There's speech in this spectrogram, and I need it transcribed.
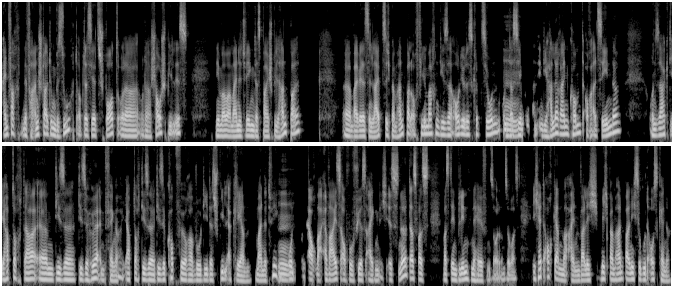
einfach eine Veranstaltung besucht, ob das jetzt Sport oder, oder Schauspiel ist. Nehmen wir mal meinetwegen das Beispiel Handball, äh, weil wir das in Leipzig beim Handball auch viel machen, diese Audiodeskription, und mhm. dass jemand dann in die Halle reinkommt, auch als Sehender, und sagt, ihr habt doch da ähm, diese, diese Hörempfänger, ihr habt doch diese, diese Kopfhörer, wo die das Spiel erklären, meinetwegen. Mhm. Und, und auch, er weiß auch, wofür es eigentlich ist, ne? Das, was, was den Blinden helfen soll und sowas. Ich hätte auch gern mal einen, weil ich mich beim Handball nicht so gut auskenne.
